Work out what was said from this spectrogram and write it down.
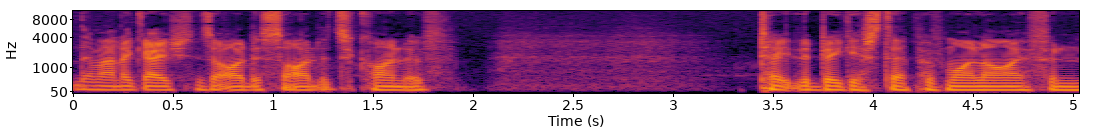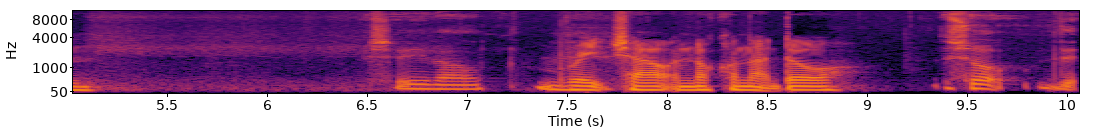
them allegations that I decided to kind of take the biggest step of my life and reach out and knock on that door. So, the,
